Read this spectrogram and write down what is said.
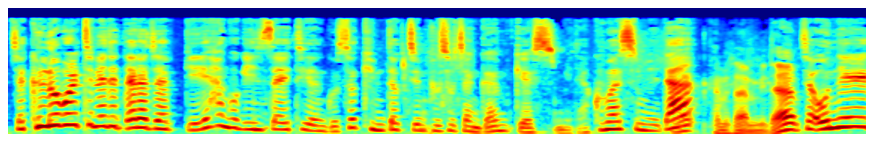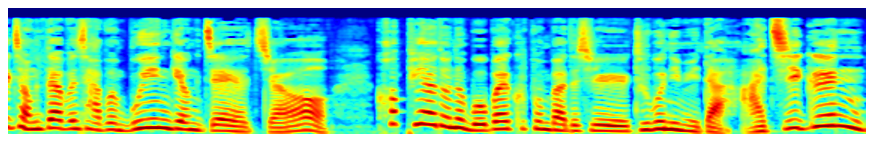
자, 글로벌 트렌드 따라잡기 한국인사이트 연구소 김덕진 부소장과 함께했습니다. 고맙습니다. 네, 감사합니다. 자, 오늘 정답은 4번 무인 경제였죠. 커피와 도넛 모바일 쿠폰 받으실 두 분입니다. 아직은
